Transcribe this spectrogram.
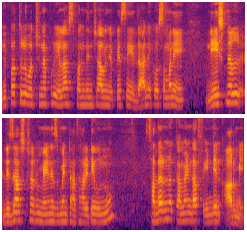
విపత్తులు వచ్చినప్పుడు ఎలా స్పందించాలని చెప్పేసి దానికోసమని నేషనల్ డిజాస్టర్ మేనేజ్మెంట్ అథారిటీ ఉన్ను southern command of Indian army.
